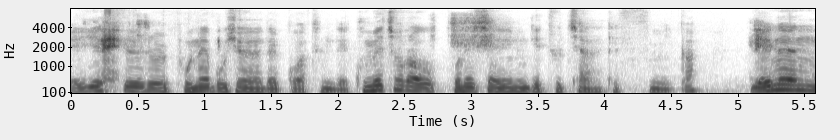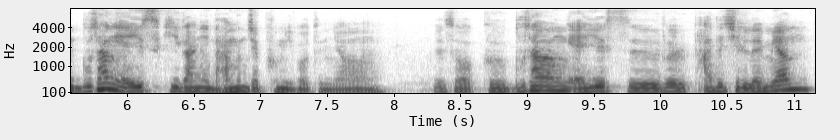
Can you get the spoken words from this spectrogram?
AS를 보내보셔야 될 것 같은데 구매처라고 보내시는 게 좋지 않겠습니까? 얘는 무상 AS 기간이 남은 제품이거든요. 그래서 그 무상 AS를 받으시려면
